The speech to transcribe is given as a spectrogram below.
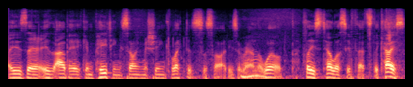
Is there, is, are there competing sewing machine collectors societies around the world? Please tell us if that's the case.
